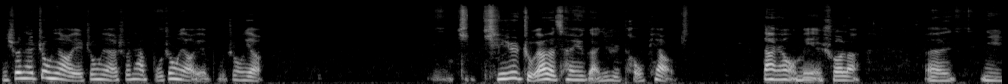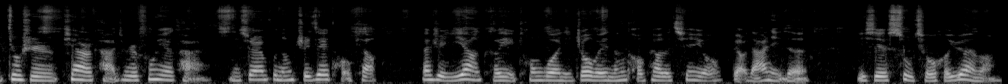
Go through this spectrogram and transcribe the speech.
你说它重要也重要，说它不重要也不重要。其实主要的参与感就是投票。当然，我们也说了，呃，你就是 PR 卡，就是枫叶卡。你虽然不能直接投票，但是一样可以通过你周围能投票的亲友表达你的一些诉求和愿望。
